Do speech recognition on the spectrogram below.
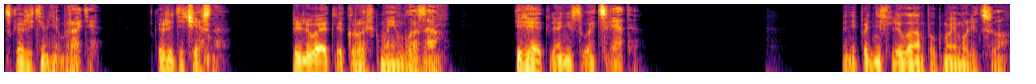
скажите мне, братья, скажите честно, приливает ли кровь к моим глазам? Теряют ли они свой цвет? Они поднесли лампу к моему лицу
